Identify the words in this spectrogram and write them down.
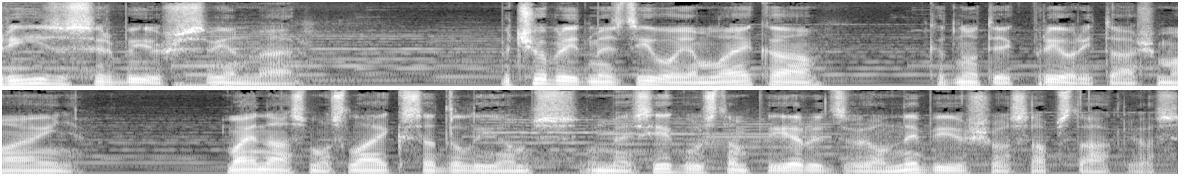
Krīzes ir bijušas vienmēr, bet šobrīd mēs dzīvojam laikā, kad notiek prioritāšu maiņa. Mainās mūsu laika sadalījums, un mēs iegūstam pieredzi vēl nebijušos apstākļos.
